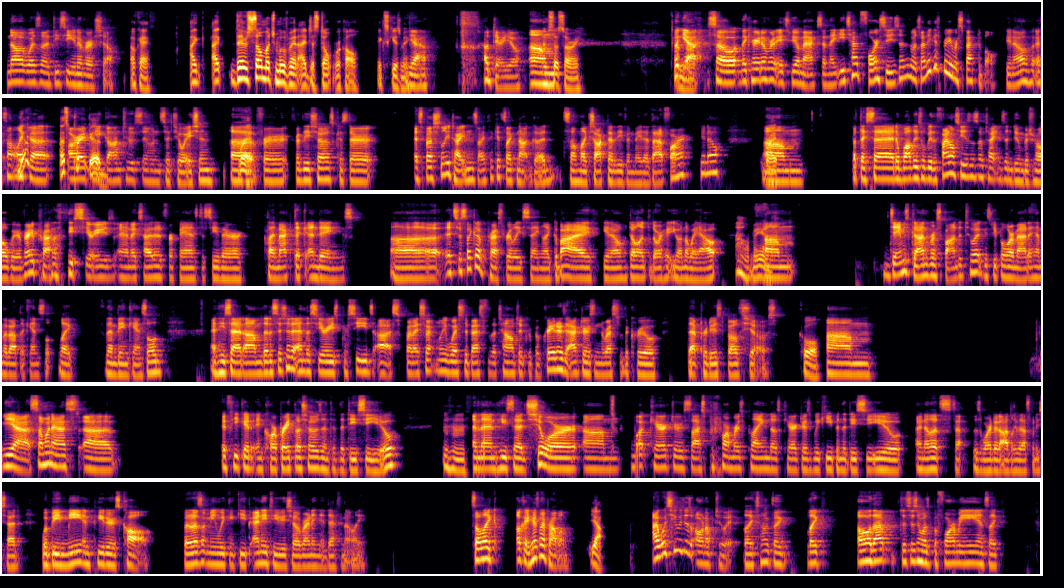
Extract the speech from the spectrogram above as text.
No, it was a DC Universe show. Okay. I, I, there's so much movement. I just don't recall. Excuse me. Yeah. How dare you? Um, I'm so sorry. But I'm yeah, so they carried over to HBO Max, and they each had four seasons, which I think is pretty respectable. You know, it's not like a that's pretty RIP gone too soon situation uh, Right. for for these shows because they're especially Titans. I think it's like not good, so I'm like shocked that it even made it that far. You know, Right. um, but they said while these will be the final seasons of Titans and Doom Patrol, we are very proud of these series and excited for fans to see their climactic endings. Uh, it's just like a press release saying like goodbye, you know, don't let the door hit you on the way out. oh man. Um, James Gunn responded to it because people were mad at him about the cancel, like them being canceled. And he said, um, the decision to end the series precedes us, but I certainly wish the best for the talented group of creators, actors, and the rest of the crew that produced both shows. cool. Um, yeah, someone asked uh, if he could incorporate those shows into the DCU. hmm And then he said, sure. Um, what characters slash performers playing those characters we keep in the DCU? I know that's that was worded oddly, but that's what he said. Would be me and Peter's call. But it doesn't mean we can keep any TV show running indefinitely. So like, okay, here's my problem. Yeah. I wish he would just own up to it. Like something like like, oh, that decision was before me. And it's like,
